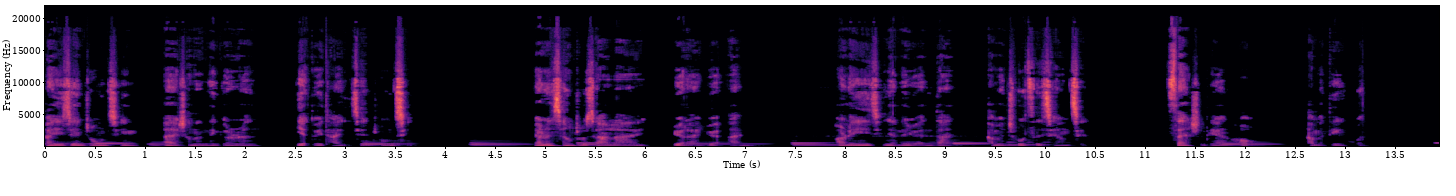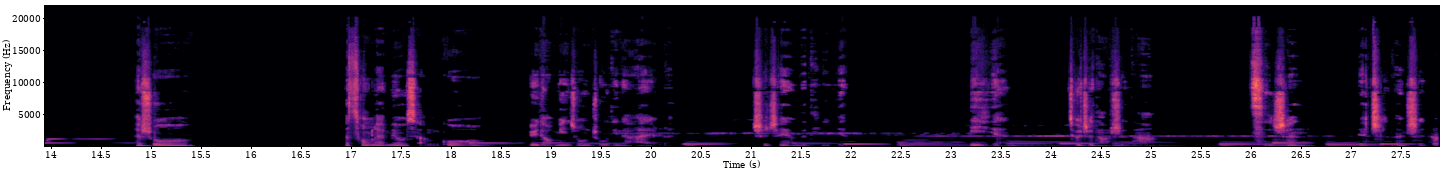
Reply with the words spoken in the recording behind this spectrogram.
他一见钟情，爱上的那个人也对他一见钟情。两人相处下来，越来越爱。二零一七年的元旦，他们初次相见。三十天后，他们订婚。他说。他从来没有想过遇到命中注定的爱人是这样的体验，一眼就知道是他，此生也只能是他。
